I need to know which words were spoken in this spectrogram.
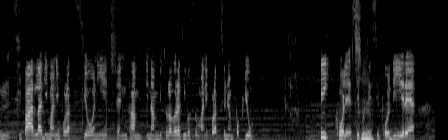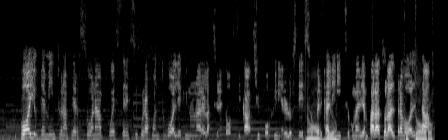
mh, si parla di manipolazioni, cioè in, cam- in ambito lavorativo sono manipolazioni un po' più piccole, se Sì. così si può dire. Poi ovviamente una persona può essere sicura quanto vuole che in una relazione tossica ci può finire lo stesso, Ovvio. perché all'inizio, come abbiamo parlato l'altra volta, Tutt'oro.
